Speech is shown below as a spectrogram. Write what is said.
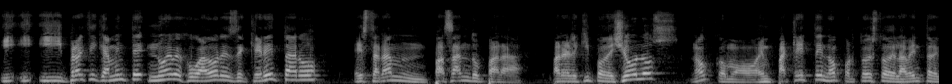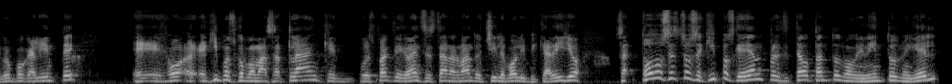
Y, y- y prácticamente nueve jugadores de Querétaro estarán pasando para, para el equipo de Cholos, ¿no? Como en paquete, ¿no? Por todo esto de la venta de Grupo Caliente. Eh, jo- equipos como Mazatlán, que pues prácticamente se están armando Chile, Boli y Picadillo. O sea, todos estos equipos que han presentado tantos movimientos, Miguel,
